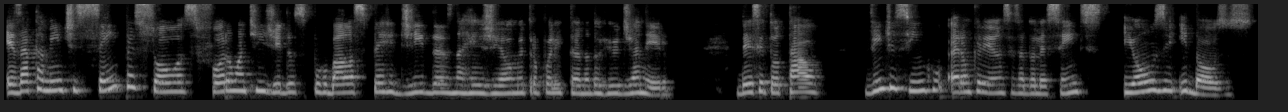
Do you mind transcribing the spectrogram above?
exatamente 100 pessoas foram atingidas por balas perdidas na região metropolitana do Rio de Janeiro. Desse total, 25 eram crianças e adolescentes e 11 idosos.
